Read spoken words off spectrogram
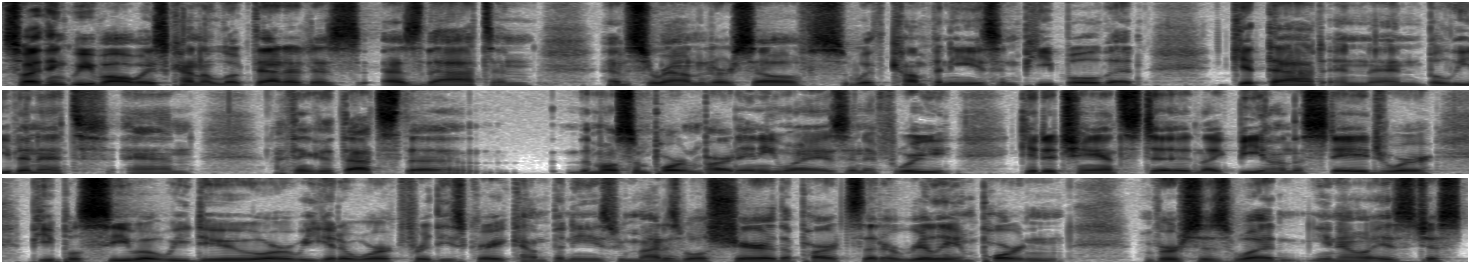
so I think we've always kind of looked at it as as that and have surrounded ourselves with companies and people that get that and and believe in it. And I think that that's the the most important part anyways. And if we get a chance to like be on the stage where people see what we do or we get to work for these great companies we might as well share the parts that are really important versus what you know is just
